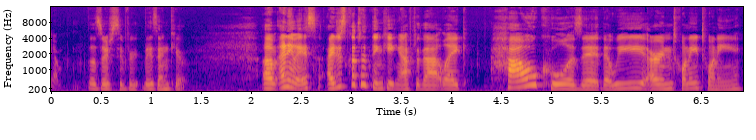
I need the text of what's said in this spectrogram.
Yep. Those are super. They sound cute. Um. Anyways, I just got to thinking after that, like, how cool is it that we are in 2020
